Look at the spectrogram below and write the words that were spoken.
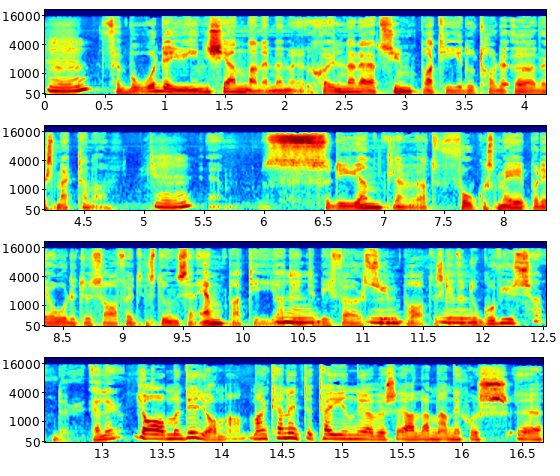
Mm. För båda är ju inkännande men skillnaden är att sympati då tar det över smärtorna. Mm. Så det är egentligen att fokus mer på det ordet du sa för en stund sedan, empati, att mm. inte bli för mm. sympatiska mm. för då går vi ju sönder, eller? Ja men det gör man. Man kan inte ta in över sig alla människors eh,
